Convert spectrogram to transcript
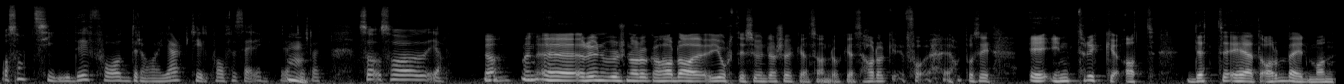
og samtidig få drahjelp til kvalifisering. rett og mm. slett. Så, så, ja. Ja, men uh, Rune Busch, når dere har da gjort disse undersøkelsene deres, har dere, jeg holdt på å si, er inntrykket at dette er et arbeid man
